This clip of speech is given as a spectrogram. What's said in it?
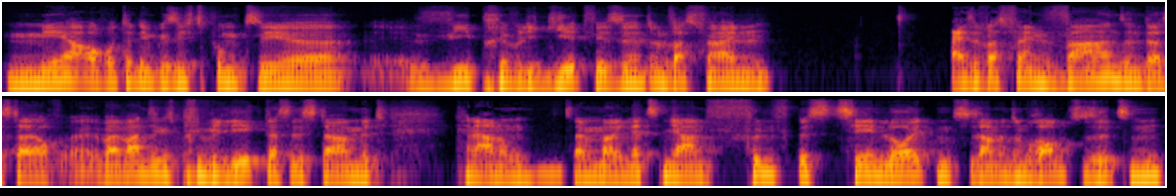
mehr auch unter dem Gesichtspunkt sehe, wie privilegiert wir sind und was für ein, also was für ein Wahnsinn das da auch, äh, weil wahnsinniges Privileg das ist, da mit, keine Ahnung, sagen wir mal, in den letzten Jahren fünf bis zehn Leuten zusammen in so einem Raum zu sitzen,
